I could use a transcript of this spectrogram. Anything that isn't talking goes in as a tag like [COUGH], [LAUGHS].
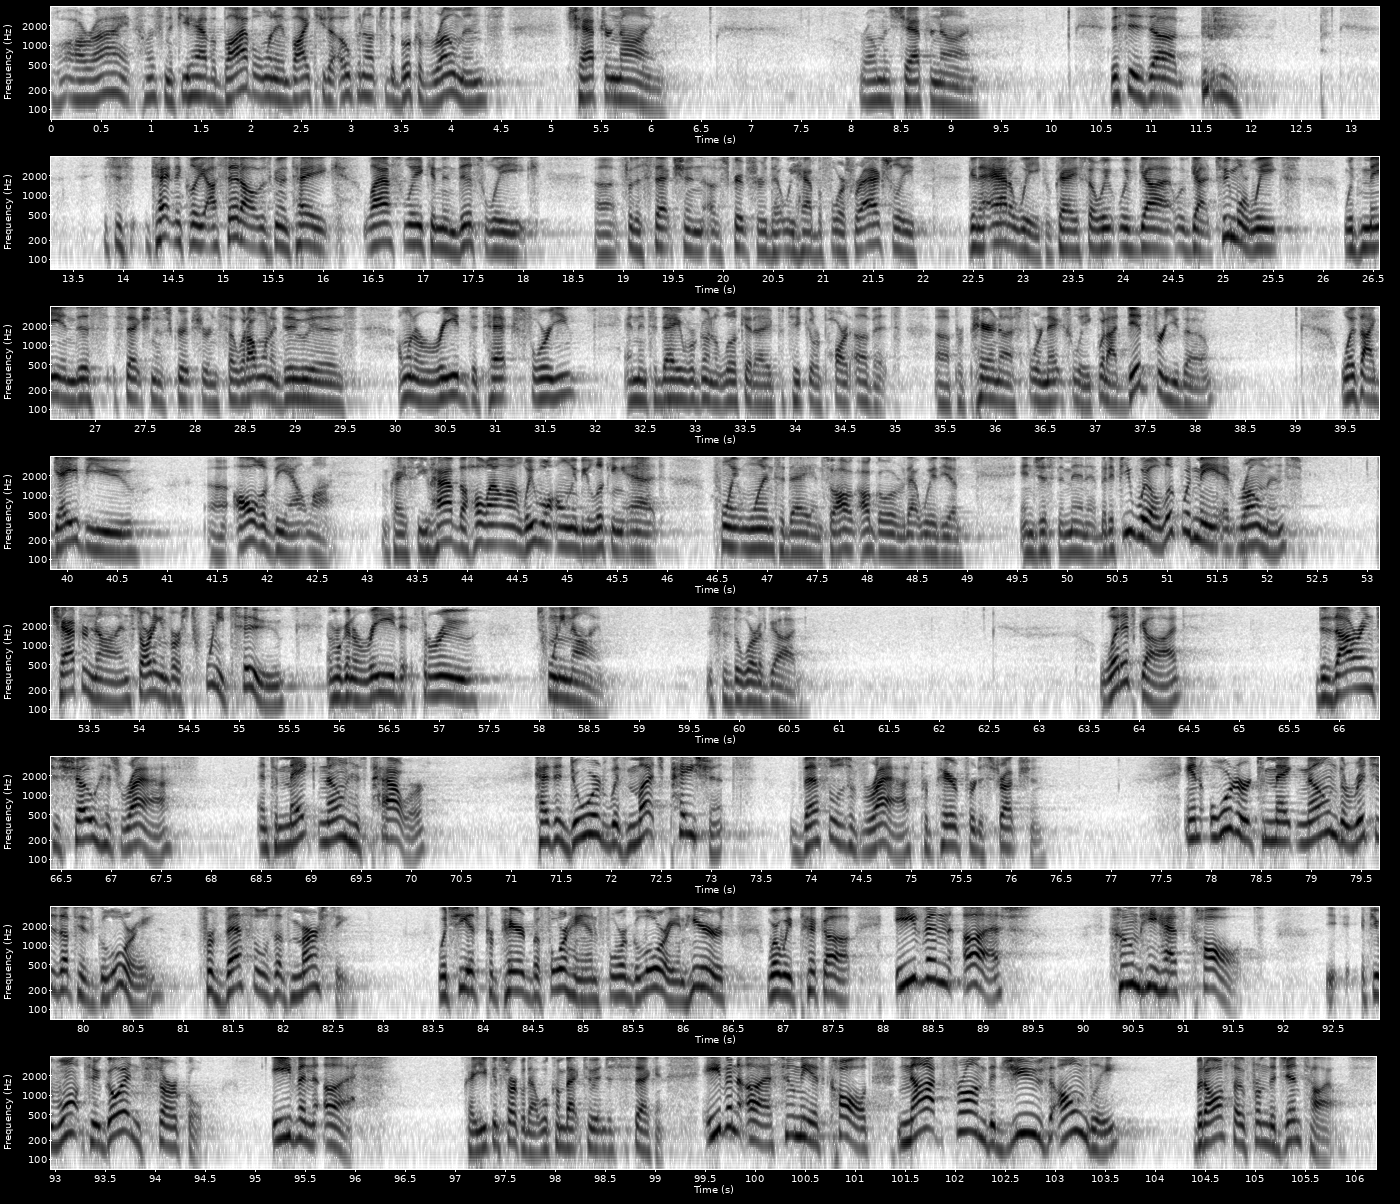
Well, all right. Listen, if you have a Bible, I want to invite you to open up to the book of Romans, chapter 9. Romans chapter 9. This is, uh, [CLEARS THROAT] this is technically, I said I was going to take last week and then this week uh, for the section of Scripture that we have before us. We're actually going to add a week, okay? So we, we've, got, we've got two more weeks with me in this section of Scripture. And so what I want to do is I want to read the text for you, and then today we're going to look at a particular part of it, uh, preparing us for next week. What I did for you, though, was I gave you uh, all of the outline. Okay, so you have the whole outline. We will only be looking at point one today, and so I'll, I'll go over that with you in just a minute. But if you will, look with me at Romans chapter 9, starting in verse 22, and we're going to read through 29. This is the Word of God. What if God, desiring to show his wrath and to make known his power, has endured with much patience vessels of wrath prepared for destruction, in order to make known the riches of his glory for vessels of mercy, which he has prepared beforehand for glory? And here's where we pick up. Even us, whom he has called. If you want to, go ahead and circle, even us. Okay, you can circle that. We'll come back to it in just a second. Even us, whom he has called, not from the Jews only, but also from the Gentiles.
